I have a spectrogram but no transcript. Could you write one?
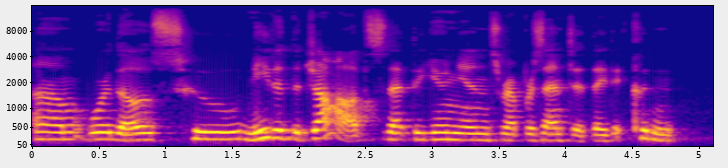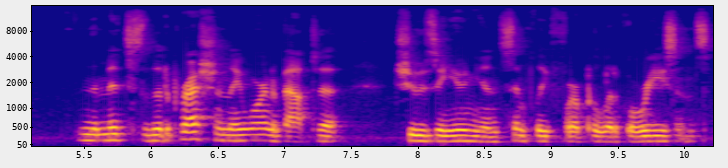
um, were those who needed the jobs that the unions represented. They couldn't, in the midst of the Depression, they weren't about to choose a union simply for political reasons.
